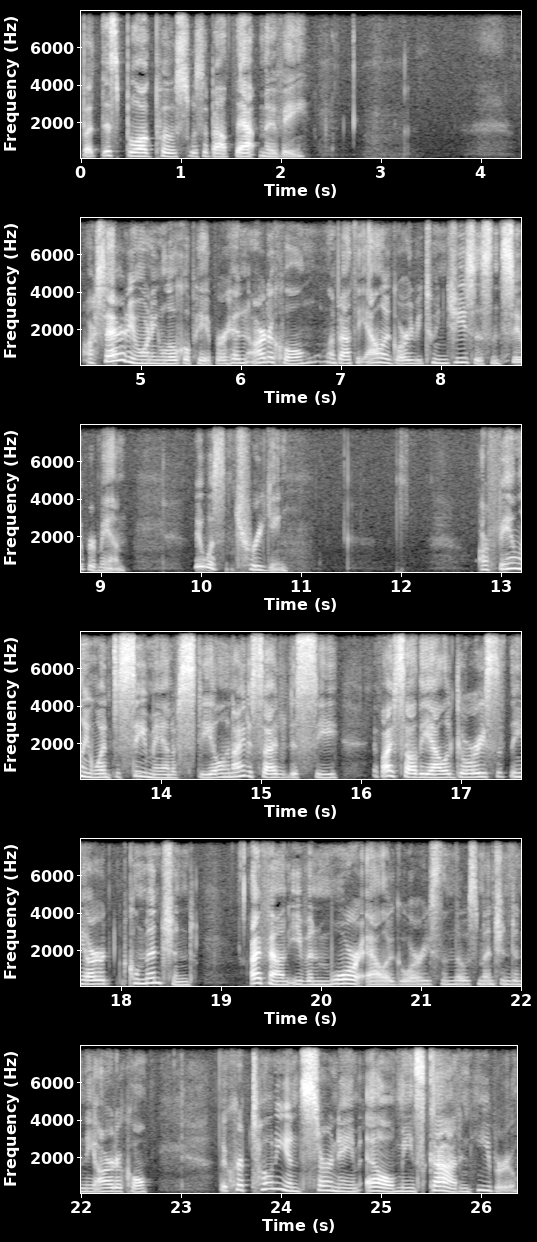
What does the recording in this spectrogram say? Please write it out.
but this blog post was about that movie. Our Saturday morning local paper had an article about the allegory between Jesus and Superman. It was intriguing. Our family went to see Man of Steel, and I decided to see if I saw the allegories that the article mentioned. I found even more allegories than those mentioned in the article. The Kryptonian surname El means God in Hebrew.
